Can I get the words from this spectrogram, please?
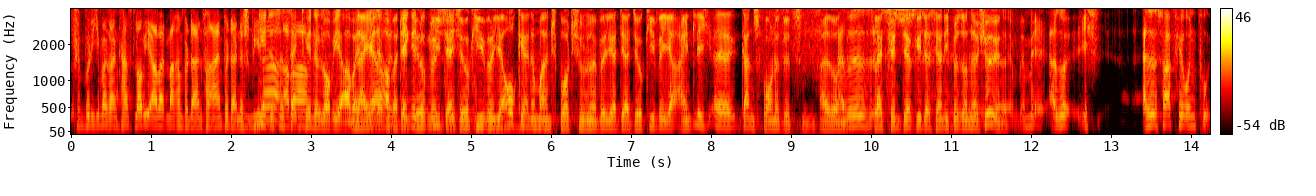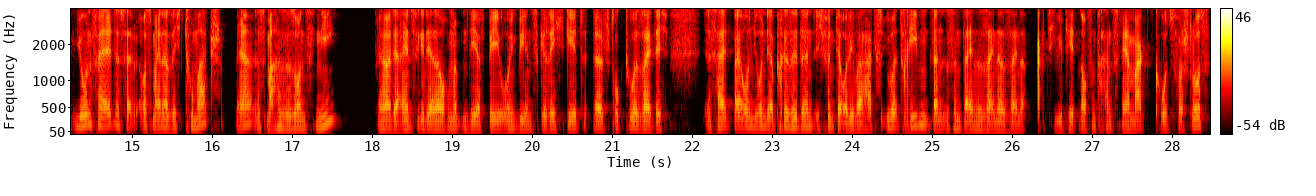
Okay, würde ich immer sagen, kannst Lobbyarbeit machen für deinen Verein, für deine Spieler. Nee, das ist dann aber keine Lobbyarbeit mehr. Naja, sind aber der Dinge, du Dirki, mischst der dich- Dirki will ja auch gerne mal ein Sportstudio. Der, will ja, der Dirki will ja eigentlich äh, ganz vorne sitzen. Also, Also vielleicht ist- findet Dirki das ja nicht besonders schön. Äh, Also ich, also es war für Union-Verhältnisse aus meiner Sicht too much. Ja, das machen sie sonst nie. Ja, der Einzige, der auch mit dem DFB irgendwie ins Gericht geht, äh, strukturseitig, ist halt bei Union der Präsident. Ich finde, der Oliver hat es übertrieben. Dann sind seine, seine, seine Aktivitäten auf dem Transfermarkt kurz vor Schluss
